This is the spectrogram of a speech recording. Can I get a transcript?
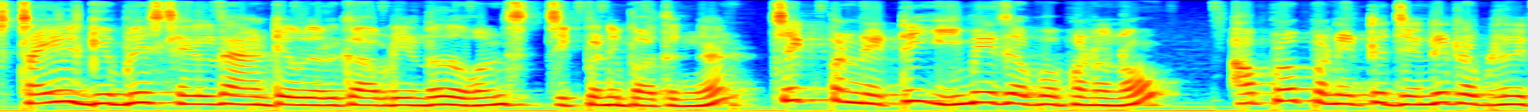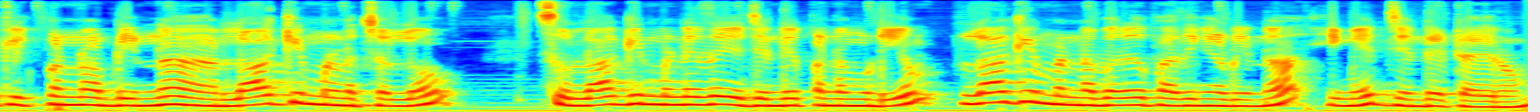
ஸ்டைல் கிப்ளி ஸ்டைல் தான் ஆன்டிவில் இருக்கா அப்படின்றத ஒன்ஸ் செக் பண்ணி பார்த்துங்க. செக் பண்ணிவிட்டு இமேஜ் அப்போ பண்ணணும். அப்லோட் பண்ணிவிட்டு ஜென்ரேட் அப்படின்னு கிளிக் பண்ணோம் அப்படின்னா லாகின் பண்ண சொல்லும். ஸோ லாகின் பண்ணி தான் ஜென்ரேட் பண்ண முடியும். லாகின் பண்ண பிறகு பார்த்தீங்க அப்படின்னா இமேஜ் ஜென்ரேட் ஆயிரும்.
